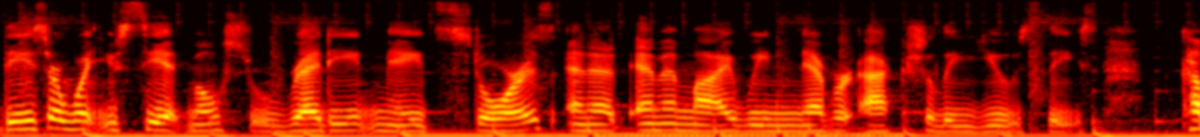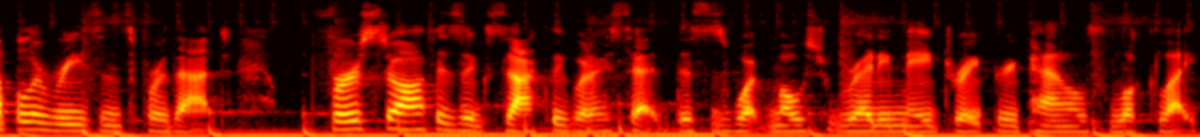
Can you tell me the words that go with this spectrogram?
These are what you see at most ready-made stores and at MMI we never actually use these. A couple of reasons for that. First off is exactly what I said. This is what most ready-made drapery panels look like.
